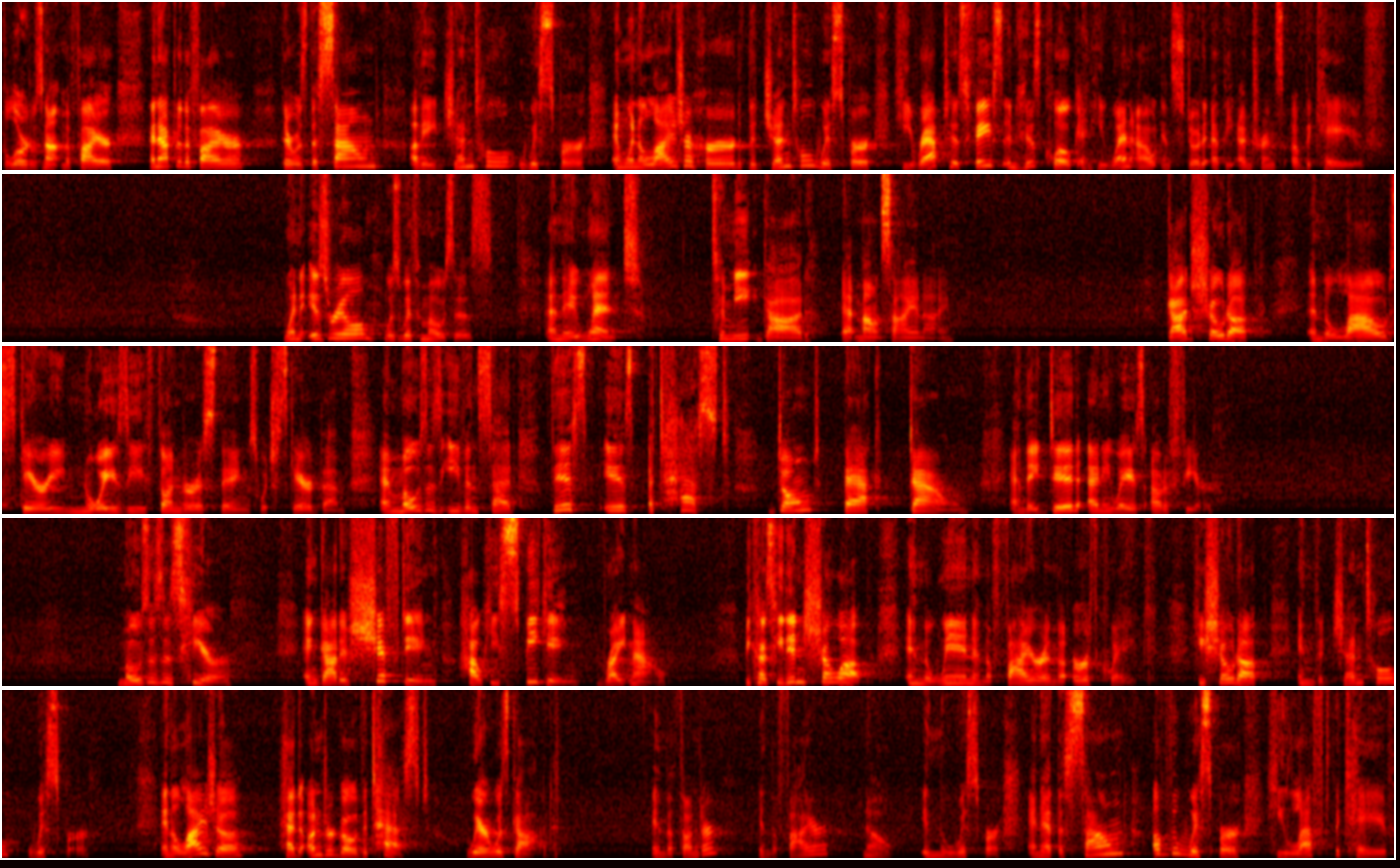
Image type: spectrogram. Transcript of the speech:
The Lord was not in the fire. And after the fire, there was the sound of a gentle whisper. And when Elijah heard the gentle whisper, he wrapped his face in his cloak and he went out and stood at the entrance of the cave. When Israel was with Moses and they went to meet God at Mount Sinai, God showed up and the loud, scary, noisy, thunderous things which scared them. And Moses even said, This is a test. Don't back down. And they did, anyways, out of fear. Moses is here, and God is shifting how he's speaking right now because he didn't show up in the wind and the fire and the earthquake. He showed up in the gentle whisper. And Elijah had to undergo the test. Where was God? In the thunder? In the fire? No, in the whisper. And at the sound of the whisper, he left the cave,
